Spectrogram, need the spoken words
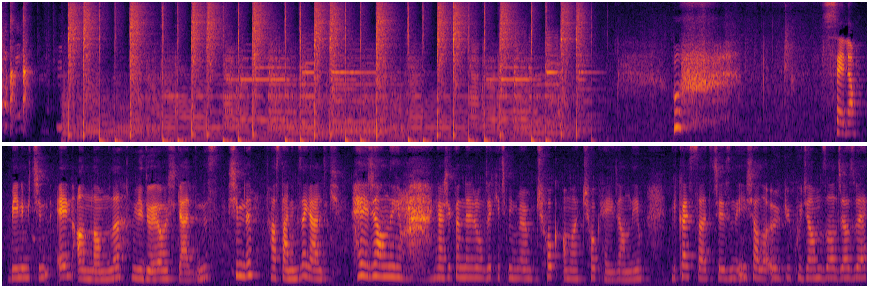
Selam. Benim için en anlamlı videoya hoş geldiniz. Şimdi hastanemize geldik. Heyecanlıyım. Gerçekten neler olacak hiç bilmiyorum. Çok ama çok heyecanlıyım. Birkaç saat içerisinde inşallah öyküyü kucağımıza alacağız ve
